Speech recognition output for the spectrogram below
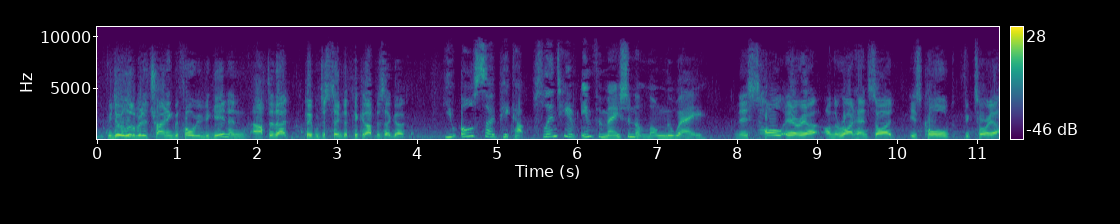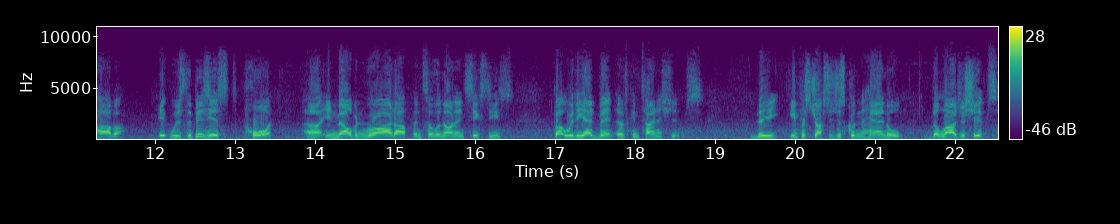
we do a little bit of training before we begin, and after that, people just seem to pick it up as they go. You also pick up plenty of information along the way. This whole area on the right-hand side is called Victoria Harbour. It was the busiest port uh, in Melbourne right up until the 1960s, but with the advent of container ships, the infrastructure just couldn't handle the larger ships.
